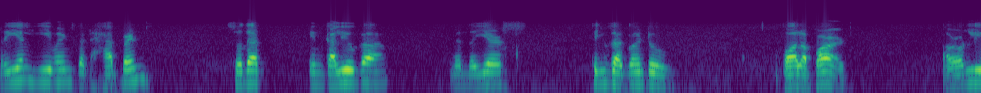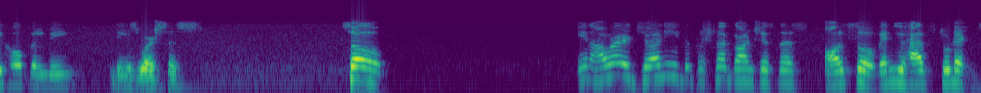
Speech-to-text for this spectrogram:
real events that happened so that in Kali Yuga, when the years, things are going to fall apart, our only hope will be these verses. So, in our journey to krishna consciousness also when you have students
